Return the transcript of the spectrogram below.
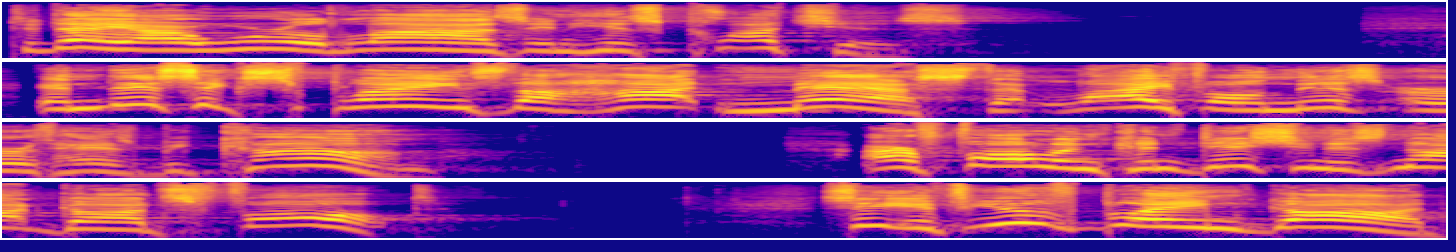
Today, our world lies in his clutches. And this explains the hot mess that life on this earth has become. Our fallen condition is not God's fault. See, if you've blamed God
